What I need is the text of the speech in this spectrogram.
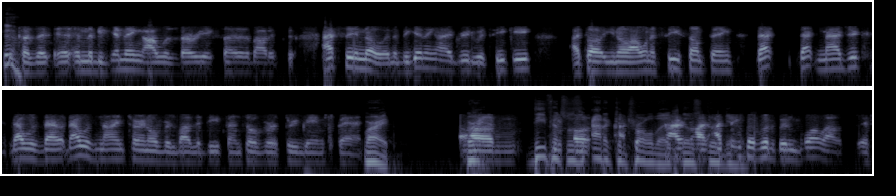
because it, in the beginning I was very excited about it. Too. Actually, no, in the beginning I agreed with Tiki. I thought, you know, I want to see something that that magic that was that that was nine turnovers by the defense over a three game span. Right. Um, Defense was know, out of control that, Tyrod- those I think those would have been blowouts if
